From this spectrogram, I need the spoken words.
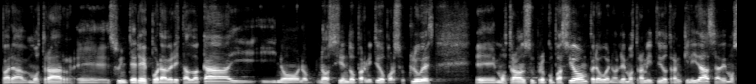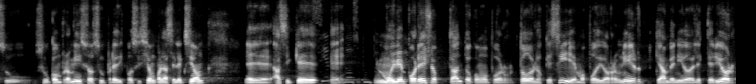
para mostrar eh, su interés por haber estado acá y, no, no, siendo permitido por sus clubes. Eh, mostraban su preocupación, pero bueno, le hemos transmitido tranquilidad, sabemos su, su compromiso, su predisposición con la selección. Eh, así que muy bien por ellos, tanto como por todos los que sí hemos podido reunir, que han venido del exterior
